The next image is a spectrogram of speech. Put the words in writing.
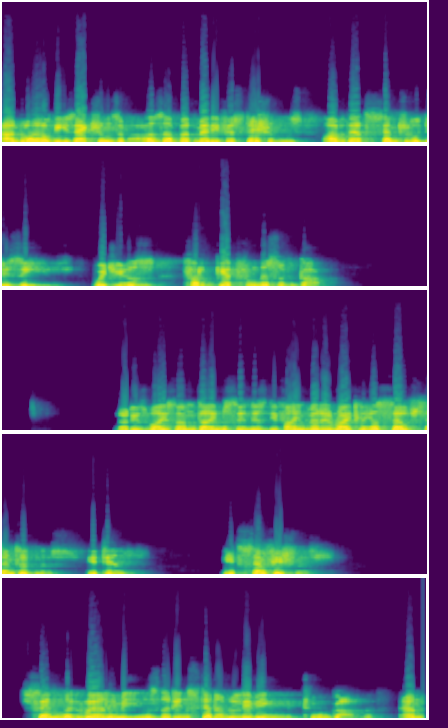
And all these actions of ours are but manifestations of that central disease, which is forgetfulness of God. That is why sometimes sin is defined very rightly as self centeredness. It is. It's selfishness. Sin really means that instead of living to God and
